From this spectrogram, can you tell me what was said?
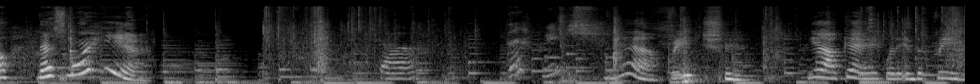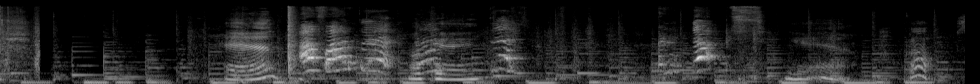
Oh, there's more here. Yeah, fridge. Yeah, okay, put it in the fridge. And, I found it! okay, yeah. Cups.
